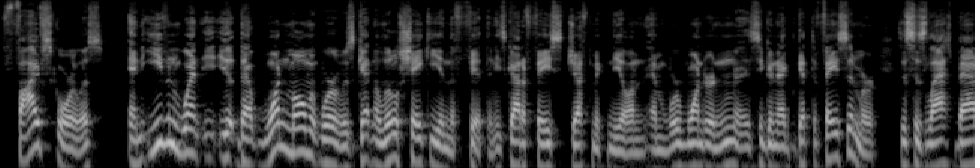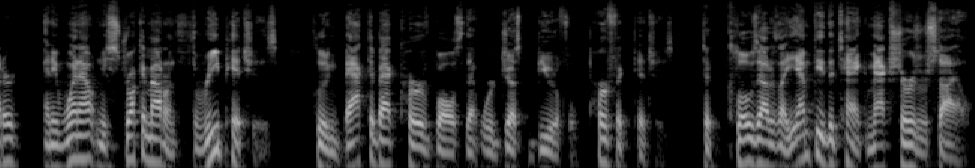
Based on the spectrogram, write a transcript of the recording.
five scoreless, and even when that one moment where it was getting a little shaky in the fifth, and he's got to face Jeff McNeil, and, and we're wondering, hmm, is he going to get to face him or is this his last batter? And he went out and he struck him out on three pitches, including back to back curveballs that were just beautiful, perfect pitches to close out his night. He emptied the tank, Max Scherzer style,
